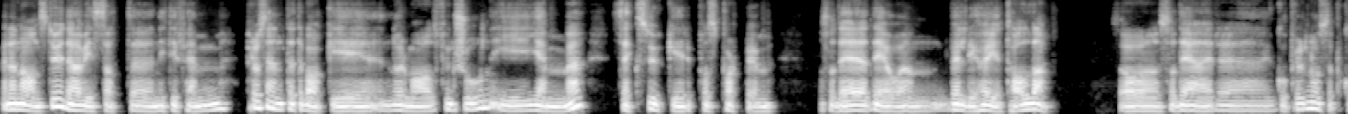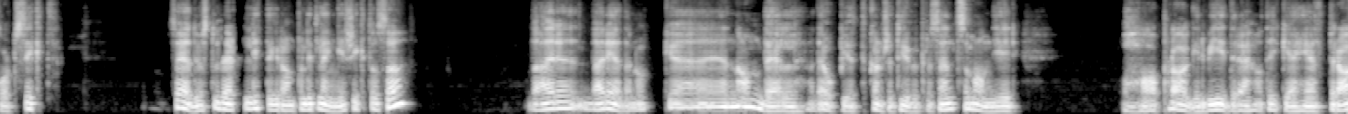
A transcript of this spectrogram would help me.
men en annen studie har vist at 95 er tilbake i normal funksjon i hjemmet seks uker postpartum. Altså det, det, er jo en veldig høye tall, da. Så, så det er uh, god prognose på kort sikt. Så er det jo studert litt på litt lengre sikt også. Der, der, er det nok uh, en andel, det er oppgitt kanskje 20% som angir å ha plager videre, at det ikke er helt bra.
